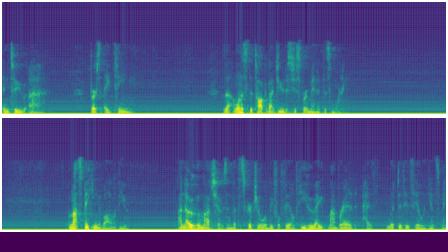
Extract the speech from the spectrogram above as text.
into uh, verse 18. I want us to talk about Judas just for a minute this morning. I'm not speaking of all of you. I know whom I've chosen, but the scripture will be fulfilled. He who ate my bread has lifted his heel against me.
